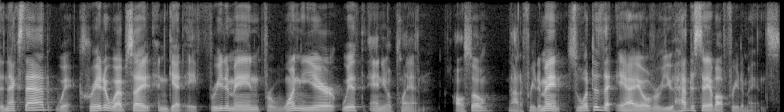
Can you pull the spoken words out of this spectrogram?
The next ad, Wix. Create a website and get a free domain for one year with annual plan. Also, not a free domain. So what does the AI overview have to say about free domains?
